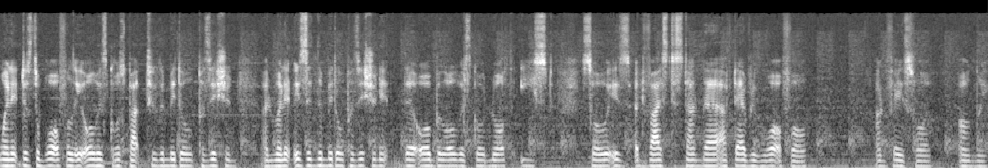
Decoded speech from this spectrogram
when it does the waterfall it always goes back to the middle position and when it is in the middle position it the orb will always go northeast so it is advised to stand there after every waterfall on phase 4 only.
